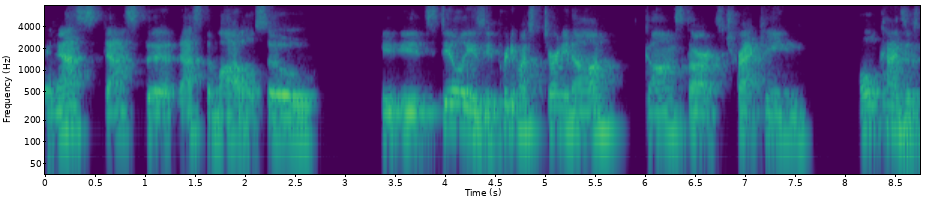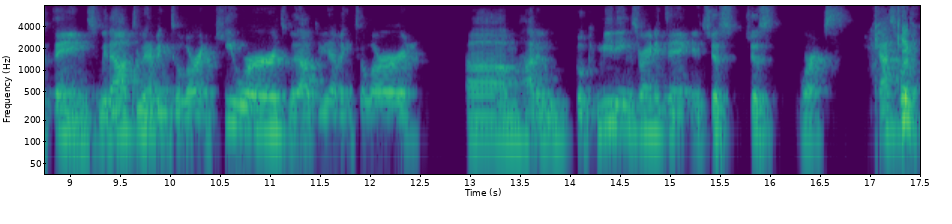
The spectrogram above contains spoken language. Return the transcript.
And that's that's the that's the model. So it, it still is. You pretty much turn it on. Gong starts tracking all kinds of things without you having to learn keywords, without you having to learn um, how to book meetings or anything. It just just works. That's what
